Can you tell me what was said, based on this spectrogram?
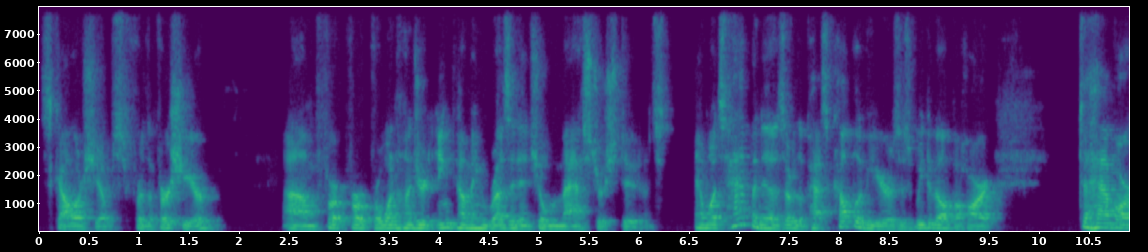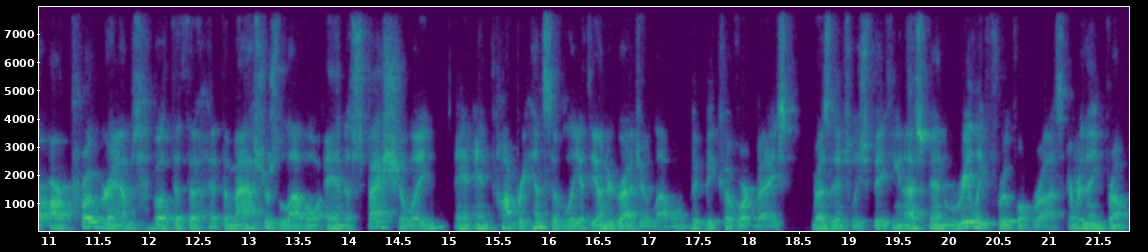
scholarships for the first year um, for, for, for 100 incoming residential master students. And what's happened is over the past couple of years, as we develop a heart to have our, our programs both at the at the master's level and especially and, and comprehensively at the undergraduate level be, be cohort based, residentially speaking, and that's been really fruitful for us. Everything from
